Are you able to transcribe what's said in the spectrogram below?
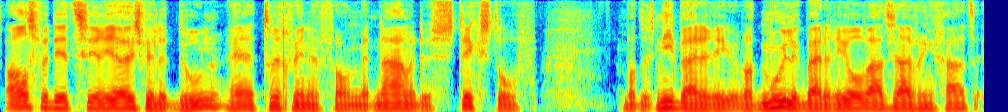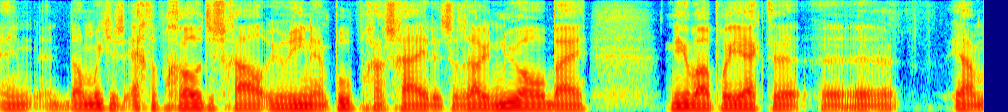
als we dit serieus willen doen, hè, het terugwinnen van met name dus stikstof, wat dus niet bij de, wat moeilijk bij de rioolwaterzuivering gaat. En dan moet je dus echt op grote schaal urine en poep gaan scheiden. Dus dan zou je nu al bij nieuwbouwprojecten eh, ja,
